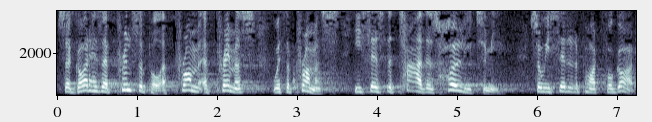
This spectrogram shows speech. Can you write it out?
So God has a principle, a, prom- a premise with a promise. He says the tithe is holy to me. So we set it apart for God.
